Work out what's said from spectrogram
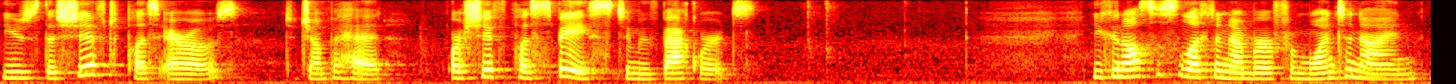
use the Shift plus arrows to jump ahead, or Shift plus space to move backwards. You can also select a number from 1 to 9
